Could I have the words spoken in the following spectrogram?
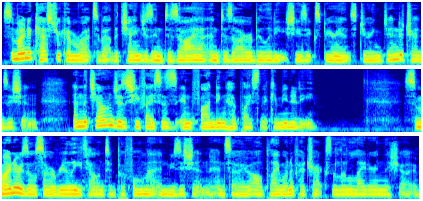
Simona Castricum writes about the changes in desire and desirability she's experienced during gender transition and the challenges she faces in finding her place in the community. Simona is also a really talented performer and musician, and so I'll play one of her tracks a little later in the show.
